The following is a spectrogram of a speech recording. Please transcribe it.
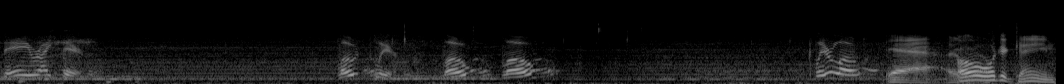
Stay right there. Load clear. Low, low. Clear low. Yeah. Oh, look at Kane.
